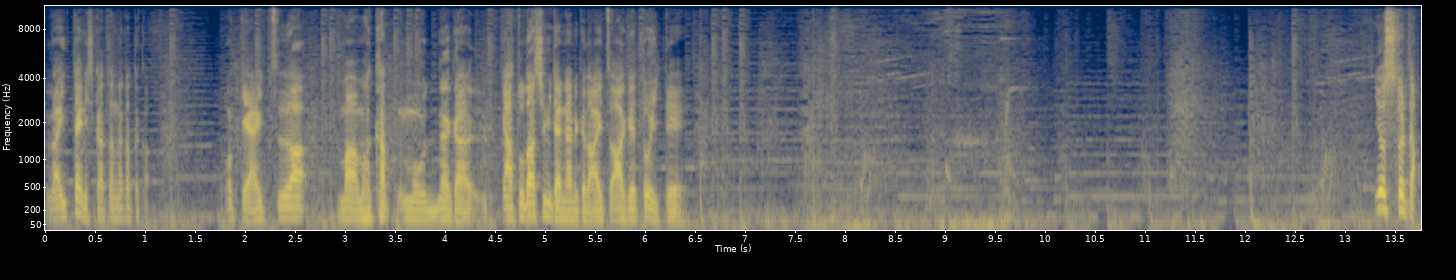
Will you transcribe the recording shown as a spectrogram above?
うわ1体にしか当たんなかったか。オッケーあいつはまあまあかもうなんか後出しみたいになるけどあいつ上げといて。よし取れた。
